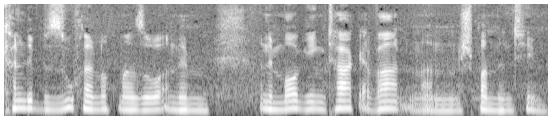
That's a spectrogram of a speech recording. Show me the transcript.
kann der Besucher nochmal so an dem, an dem morgigen Tag erwarten an spannenden Themen?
